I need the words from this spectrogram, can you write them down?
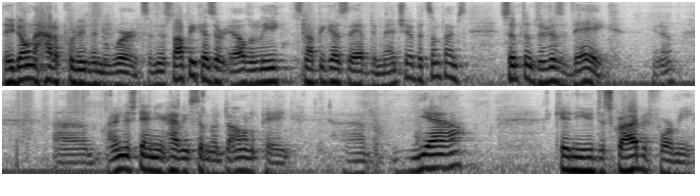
they don't know how to put it into words, and it's not because they're elderly. It's not because they have dementia, but sometimes symptoms are just vague. You know, um, I understand you're having some abdominal pain. Uh, yeah, can you describe it for me?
